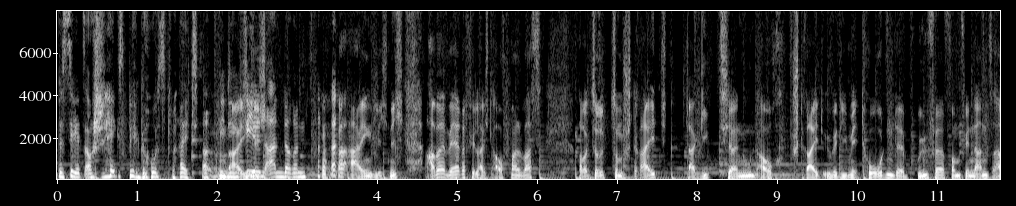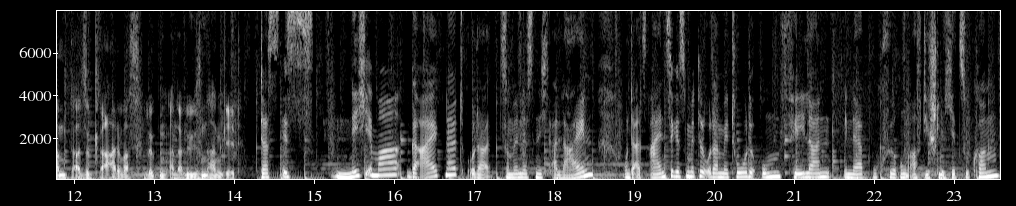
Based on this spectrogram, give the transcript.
bist du jetzt auch Shakespeare-Ghostwriter, wie die vielen anderen. eigentlich nicht, aber wäre vielleicht auch mal was. Aber zurück zum Streit. Da gibt's ja nun auch Streit über die Methoden der Prüfer vom Finanzamt, also gerade was Lückenanalysen angeht. Das ist nicht immer geeignet oder zumindest nicht allein und als einziges Mittel oder Methode, um Fehlern in der Buchführung auf die Schliche zu kommen.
